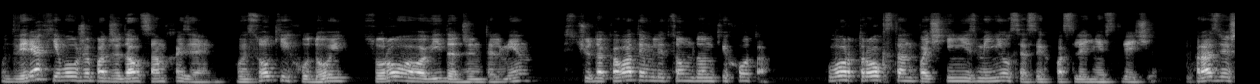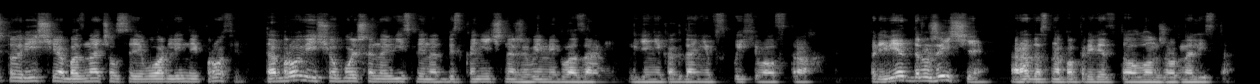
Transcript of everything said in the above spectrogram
В дверях его уже поджидал сам хозяин. Высокий, худой, сурового вида джентльмен с чудаковатым лицом Дон Кихота. Лорд Рокстон почти не изменился с их последней встречи. Разве что резче обозначился его орлиный профиль. Да брови еще больше нависли над бесконечно живыми глазами, где никогда не вспыхивал страх. «Привет, дружище!» Радостно поприветствовал он журналиста.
